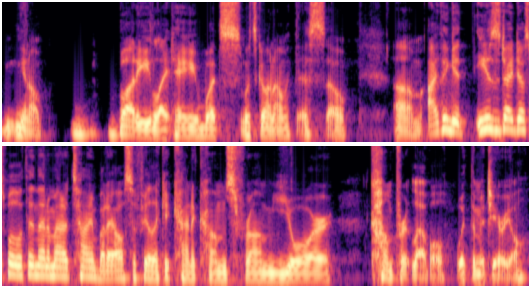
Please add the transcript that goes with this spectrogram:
you know buddy like hey what's what's going on with this? So um, i think it is digestible within that amount of time but i also feel like it kind of comes from your comfort level with the material.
